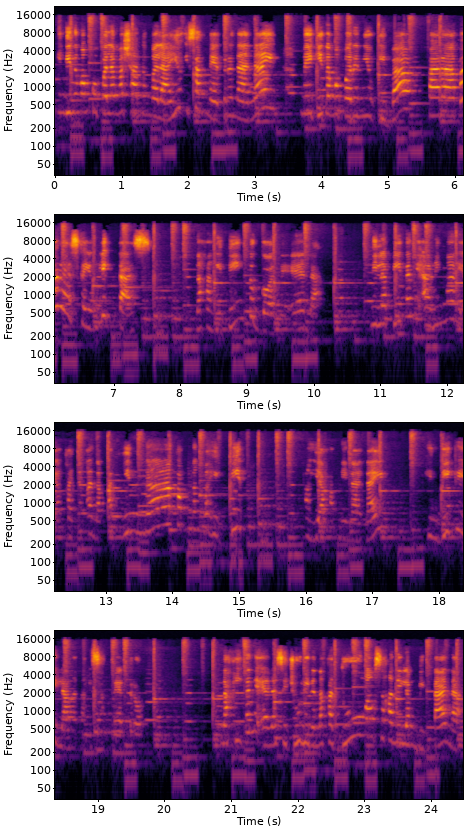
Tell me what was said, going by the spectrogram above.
Hindi naman po pala masyadong malayo isang metro, nanay. May kita mo pa rin yung iba para parehas kayong ligtas. Nakangiting tugon ni Ella. Nilapitan ni Aling Marie ang kanyang anak at ginakap ng mahigpit. Ang yakap ni nanay, hindi kailangan ng isang metro. Nakita ni Ella si Julie na nakadungaw sa kanilang bintana.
